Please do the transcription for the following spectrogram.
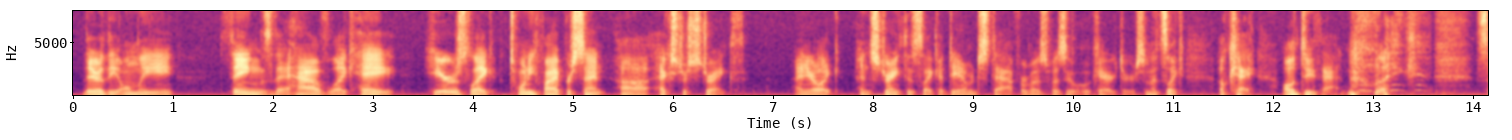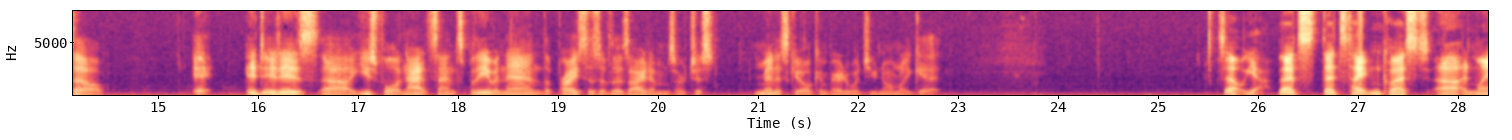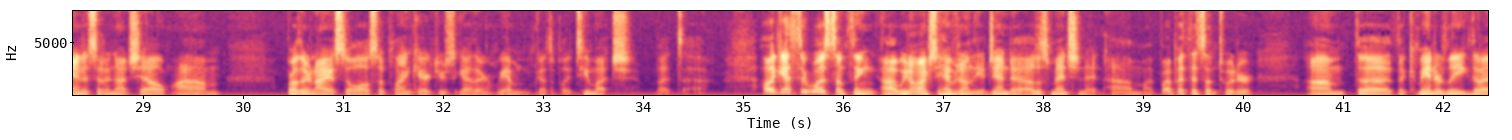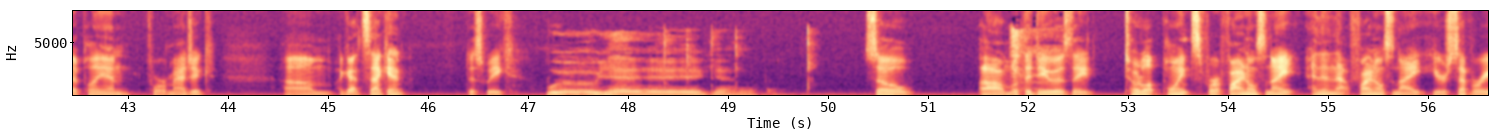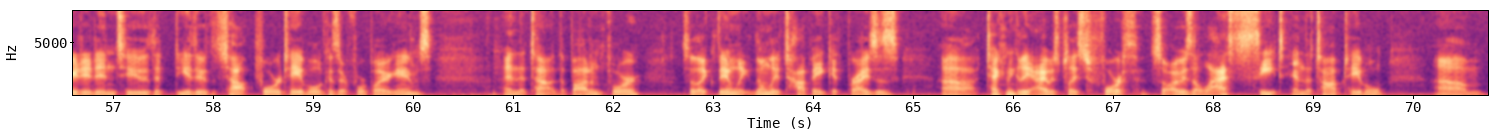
they're the only things that have like, hey, here's like 25% uh, extra strength. And you're like, and strength is like a damage stat for most physical characters. And it's like, okay, I'll do that. like, so it, it, it is uh, useful in that sense, but even then, the prices of those items are just minuscule compared to what you normally get. So yeah, that's that's Titan Quest uh, Atlantis in a nutshell. Um, brother and I are still also playing characters together. We haven't got to play too much, but uh, oh, I guess there was something. Uh, we don't actually have it on the agenda. I'll just mention it. Um, I, I, put this on Twitter. Um, the the Commander League that I play in for Magic. Um, I got second this week. Woo! Yay! Yeah. So, um, what they do is they total up points for a finals night, and then that finals night you're separated into the either the top four table because they're four player games, and the top the bottom four. So like the only the only top eight get prizes. Uh, technically, I was placed fourth, so I was the last seat in the top table, um,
